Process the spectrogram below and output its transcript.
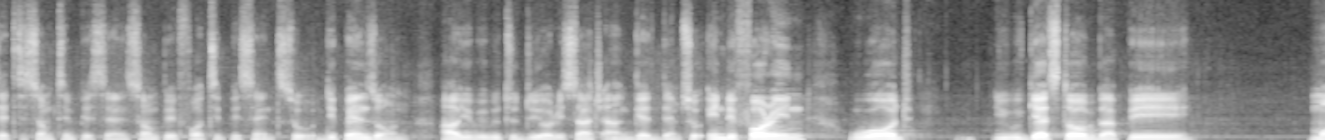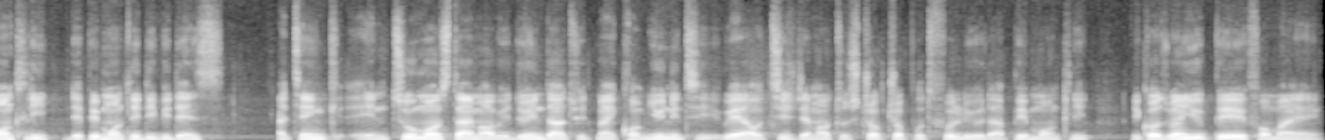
30 something percent, some pay 40%. So depends on how you be able to do your research and get them. So in the foreign world, you will get stock that pay monthly. They pay monthly dividends. I think in two months' time, I'll be doing that with my community where I'll teach them how to structure portfolio that pay monthly. Because when you pay for my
